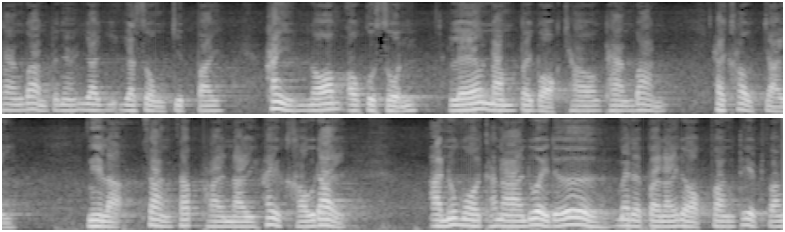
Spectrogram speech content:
ทางบ้านเป็นยังอย่าอย่าส่งจิตไป ให้น้อมเอากุศล แล้วนำไปบอกชาวทางบ้าน ให้เข้าใจ นี่ละสร้างทรัพย์ภายในให้เขาได้อนุโมทนาด้วยเด้อไม่ได้ไปไหนดอกฟังเทศฟัง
